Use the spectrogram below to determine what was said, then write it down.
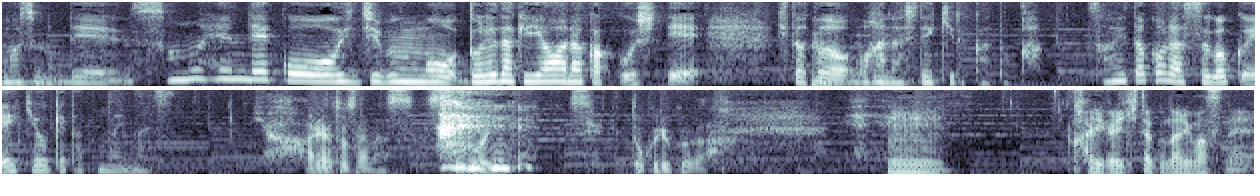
ますのでその辺でこう自分をどれだけ柔らかくして人とお話できるかとかそういうところはすごく影響を受けたと思います。いやありがとうございます。すごい。説得力が。うん。海外行きたくなりますね。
